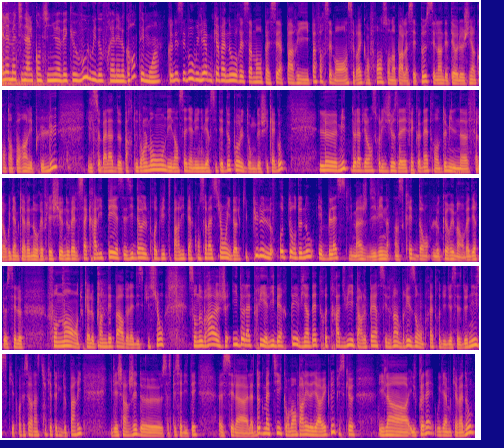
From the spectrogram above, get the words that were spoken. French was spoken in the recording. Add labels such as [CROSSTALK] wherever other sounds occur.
Et la matinale continue avec vous, Louis Dauphren, et le grand témoin. Connaissez-vous William Cavano, récemment passé à Paris? Pas forcément. Hein. C'est vrai qu'en France, on en parle assez peu. C'est l'un des théologiens contemporains les plus lus. Il se balade partout dans le monde. Il enseigne à l'université de Paul, donc de Chicago. Le mythe de la violence religieuse l'avait fait connaître en 2009. Alors William Cavanaugh réfléchit aux nouvelles sacralités et ces idoles produites par l'hyperconsommation, idoles qui pullulent autour de nous et blessent l'image divine inscrite dans le cœur humain. On va dire que c'est le fondement, en tout cas le point de départ de la discussion. Son ouvrage Idolâtrie et liberté vient d'être traduit par le père Sylvain Brison, prêtre du diocèse de Nice, qui est professeur à l'Institut catholique de Paris. Il est chargé de sa spécialité, euh, c'est la, la dogmatique. On va en parler d'ailleurs avec lui, puisque il, a, il connaît William Cavano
